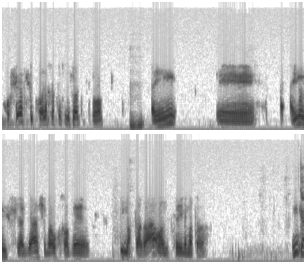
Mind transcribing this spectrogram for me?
חושב שכל אחד צריך לשאול את עצמו, אה, האם המפלגה שבה הוא חבר היא מטרה או אמצעי למטרה? כן.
